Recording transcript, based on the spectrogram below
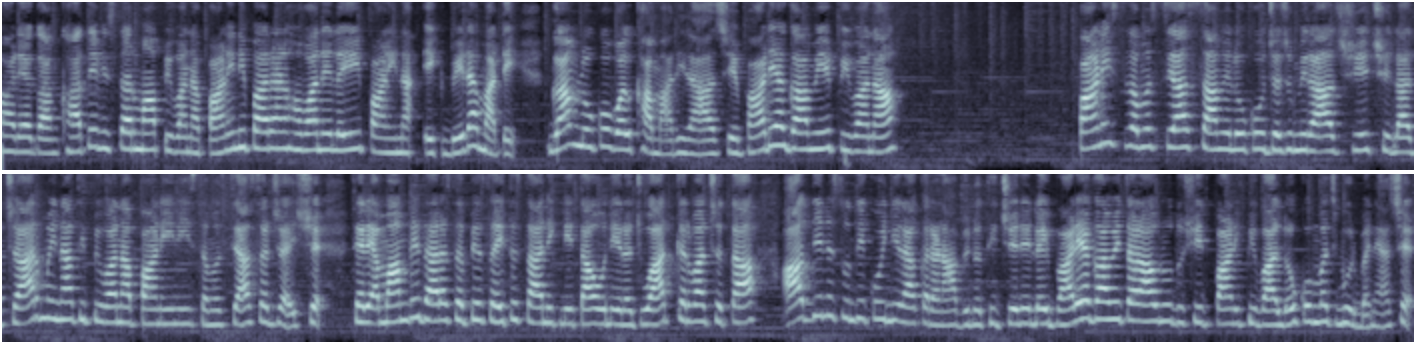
ભાડિયા ગામ ખાતે વિસ્તારમાં પીવાના પાણીની પારાયણ હોવાને લઈ પાણીના એક બેડા માટે ગામ લોકો વલખા મારી રહ્યા છે. ભાડિયા ગામે પીવાના પાણી સમસ્યા સામે લોકો જજુમી રહ્યા છે. છેલ્લા ચાર મહિનાથી પીવાના પાણીની સમસ્યા સર્જાઈ છે. ત્યારે આ મામલે ધારાસભ્ય સહિત સ્થાનિક નેતાઓને રજૂઆત કરવા છતાં આ દિન સુધી કોઈ નિરાકરણ આવ્યું નથી, જેને લઈ ભાડિયા ગામે તળાવનું દૂષિત પાણી પીવા લોકો મજબૂર બન્યા છે.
